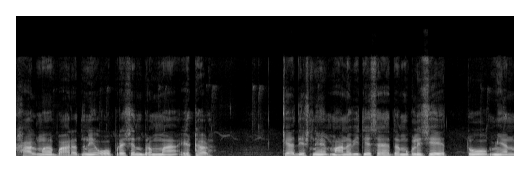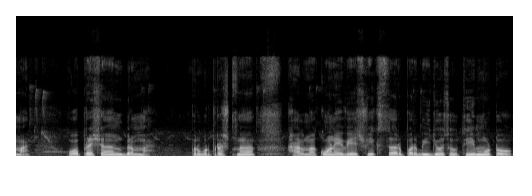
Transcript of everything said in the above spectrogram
હાલમાં ભારતને ઓપરેશન બ્રહ્મા હેઠળ કયા દેશને માનવીય સહાયતા મોકલી છે તો મ્યાનમાર. ઓપરેશન બ્રહ્મા. બરોબર, પ્રશ્ન હાલમાં કોણે વૈશ્વિક સ્તર પર બીજો સૌથી મોટો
